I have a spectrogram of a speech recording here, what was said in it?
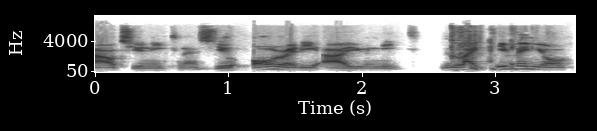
out uniqueness. You already are unique. Like even your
